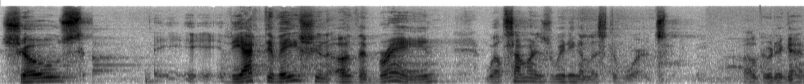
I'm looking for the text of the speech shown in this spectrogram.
shows uh, the activation of the brain while someone is reading a list of words. I'll do it again.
